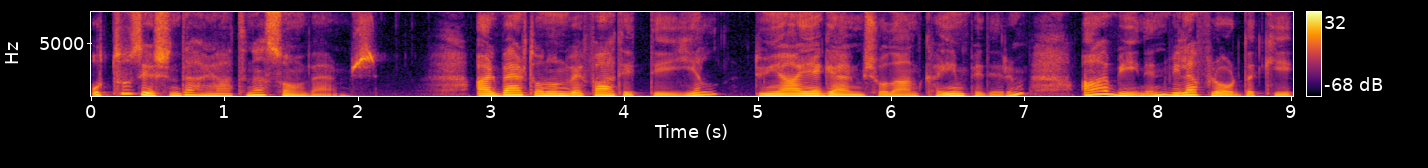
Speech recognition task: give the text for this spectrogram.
30 yaşında hayatına son vermiş. Alberto'nun vefat ettiği yıl dünyaya gelmiş olan kayınpederim, abinin Villaflor'daki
